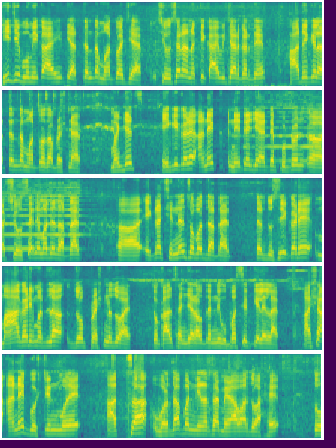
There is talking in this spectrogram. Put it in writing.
ही जी भूमिका आहे ती अत्यंत महत्त्वाची आहे. शिवसेना नक्की काय विचार करते? हा देखील अत्यंत महत्त्वाचा प्रश्न आहे. म्हणजेच एकीकडे अनेक नेते जे आहेत ते फुटून शिवसेनेमध्ये जात आहेत एकनाथ शिंदेंसोबत जात आहेत. तर दुसरीकडे महाआघाडीमधला जो प्रश्न जो आहे तो काल संजय राऊत यांनी उपस्थित केलेला आहे. अशा अनेक गोष्टींमुळे आजचा वर्धापन दिनाचा मेळावा जो आहे तो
